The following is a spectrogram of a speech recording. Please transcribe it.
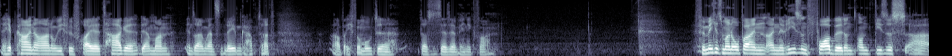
Ich habe keine Ahnung, wie viele freie Tage der Mann in seinem ganzen Leben gehabt hat, aber ich vermute, dass es sehr, sehr wenig waren. Für mich ist mein Opa ein, ein Riesenvorbild und, und dieses äh,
